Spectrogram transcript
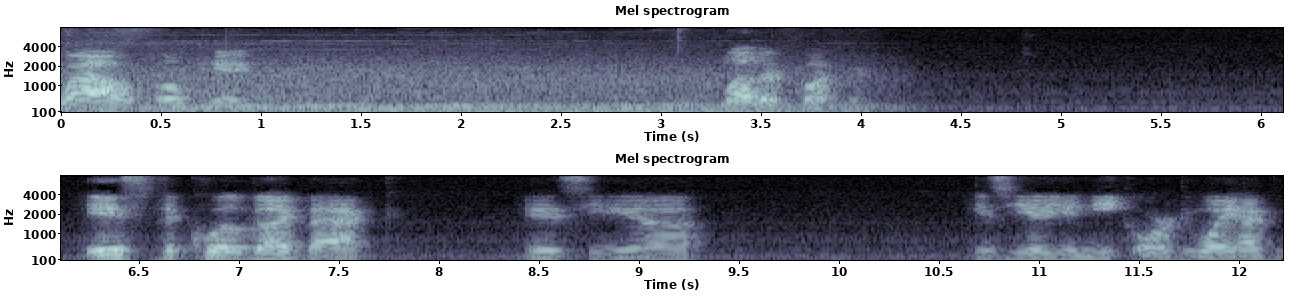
Wow, okay. Motherfucker. Is the quill guy back? Is he, uh... Is he a unique, or do I have to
